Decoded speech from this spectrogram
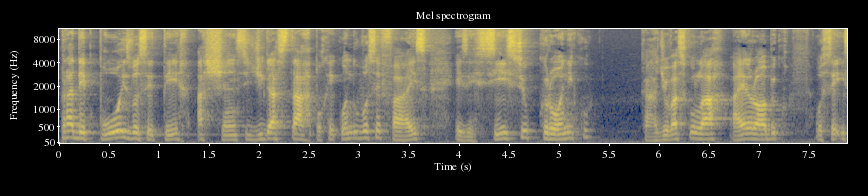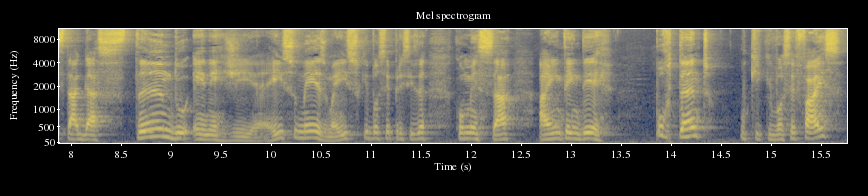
para depois você ter a chance de gastar, porque quando você faz exercício crônico, cardiovascular, aeróbico, você está gastando energia. É isso mesmo, é isso que você precisa começar a entender. Portanto, o que, que você faz?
